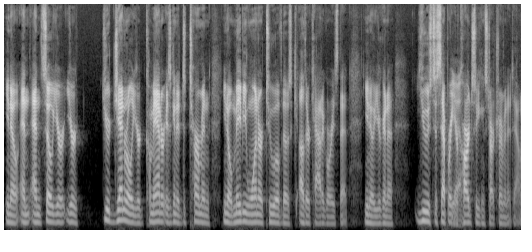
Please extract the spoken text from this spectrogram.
You know, and and so your your your general, your commander is going to determine, you know, maybe one or two of those other categories that you know you're going to use to separate your cards, so you can start trimming it down.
